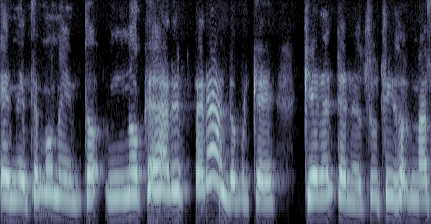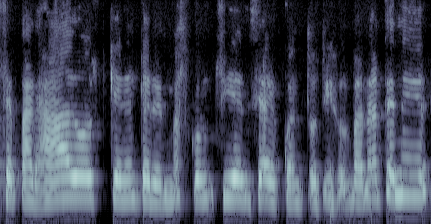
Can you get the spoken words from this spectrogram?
en ese momento no quedar esperando, porque quieren tener sus hijos más separados, quieren tener más conciencia de cuántos hijos van a tener,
